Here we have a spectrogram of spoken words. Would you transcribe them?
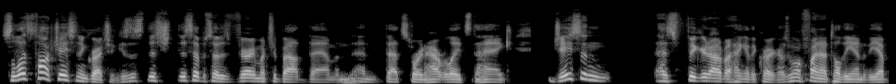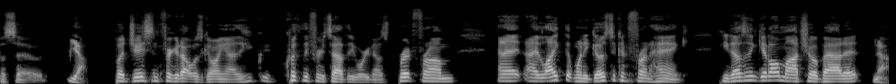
So let's talk Jason and Gretchen because this this this episode is very much about them and, mm-hmm. and that story and how it relates to Hank. Jason has figured out about Hank and the credit cards. We won't find out till the end of the episode. Yeah. But Jason figured out what was going on. He quickly figures out that he where he knows Britt from, and I, I like that when he goes to confront Hank, he doesn't get all macho about it. No.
